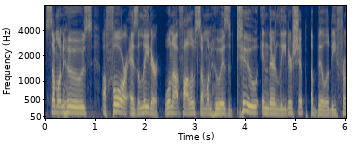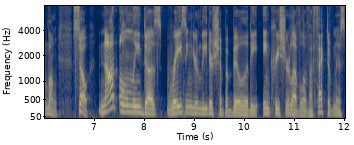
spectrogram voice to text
Someone who's a four as a leader will not follow someone who is a two in their leadership ability for long. So, not only does raising your leadership ability increase your level of effectiveness,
